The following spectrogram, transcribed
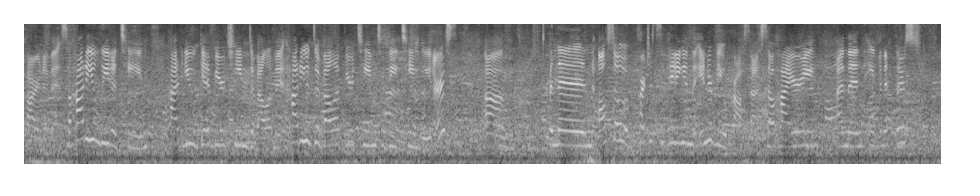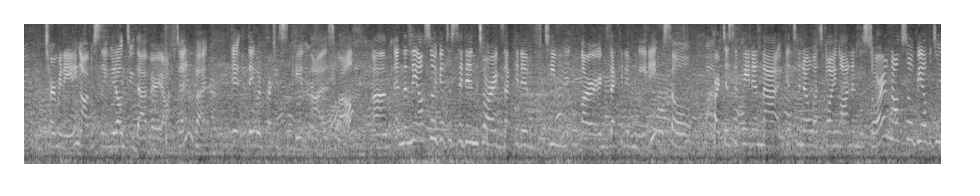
part of it. So how do you lead a team? How do you give your team development? How do you develop your team to be team leaders? Um, and then also participating in the interview process, so hiring, and then even if there's terminating. Obviously, we don't do that very often, but it, they would participate in that as well. Um, and then they also get to sit into our executive team, our executive meeting, so participate in that, get to know what's going on in the store, and also be able to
